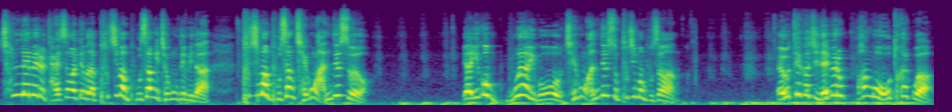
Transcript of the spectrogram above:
1000레벨을 달성할 때마다 푸짐한 보상이 제공됩니다 푸짐한 보상 제공 안 됐어요 야 이거 뭐야 이거? 제공 안 됐어 푸짐한 보상. 야 여태까지 레벨업 한 거 어떡할 거야?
